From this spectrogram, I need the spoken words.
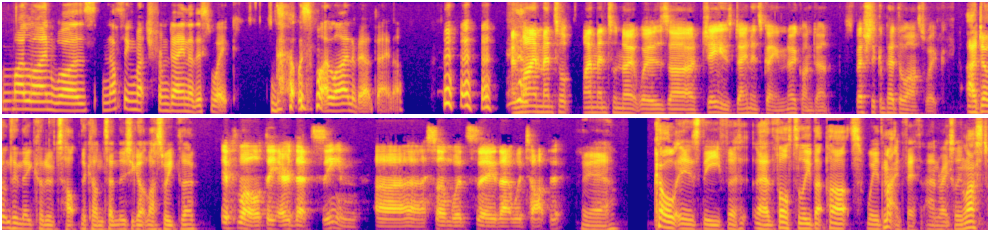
My line was nothing much from Dana this week. That was my line about Dana. And my mental my mental note was, uh, geez, Dana's getting no content, especially compared to last week. I don't think they could have topped the content that she got last week, though. If well, if they aired that scene, uh, some would say that would top it. Yeah. Cole is the, first, uh, the fourth to leave that part, with Matt in fifth and Rachel in last.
